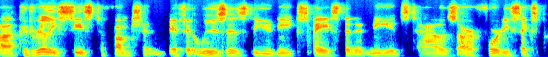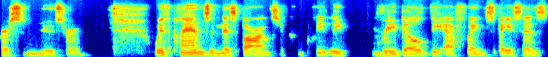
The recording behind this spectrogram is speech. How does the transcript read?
uh, could really cease to function if it loses the unique space that it needs to house our 46 person newsroom. With plans in this bond to completely rebuild the F-wing spaces,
